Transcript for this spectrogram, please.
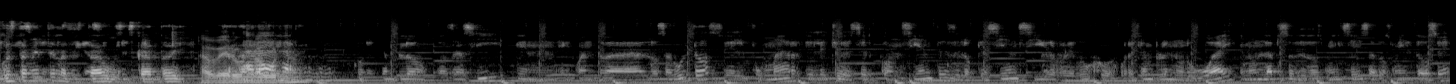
Justamente, las estaba buscando y... A ver, uno a uno ejemplo, o sea, sí, en, en, cuanto a los adultos, el fumar, el hecho de ser conscientes de lo que hacían, sí redujo. Por ejemplo, en Uruguay, en un lapso de 2006 a 2012,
